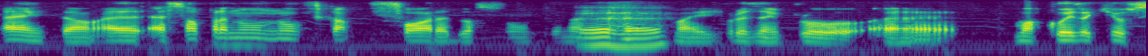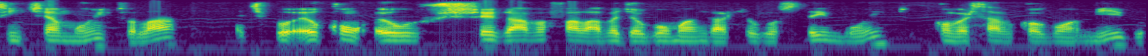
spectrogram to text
É, então. É, é só para não, não ficar fora do assunto, né? Uhum. Mas, por exemplo, é, uma coisa que eu sentia muito lá é, tipo, eu, eu chegava, falava de algum mangá que eu gostei muito, conversava com algum amigo,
